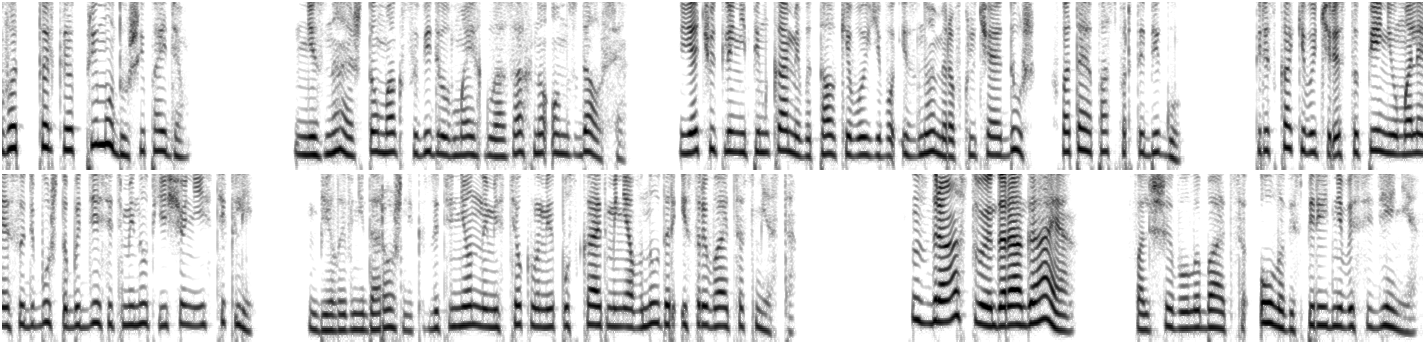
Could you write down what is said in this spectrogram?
Вот только приму душ и пойдем. Не знаю, что Макс увидел в моих глазах, но он сдался. Я чуть ли не пинками выталкиваю его из номера, включая душ, хватая паспорт и бегу. Перескакиваю через ступени, умоляя судьбу, чтобы 10 минут еще не истекли. Белый внедорожник с затененными стеклами пускает меня внутрь и срывается с места. «Здравствуй, дорогая!» Фальшиво улыбается Олови с переднего сиденья.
